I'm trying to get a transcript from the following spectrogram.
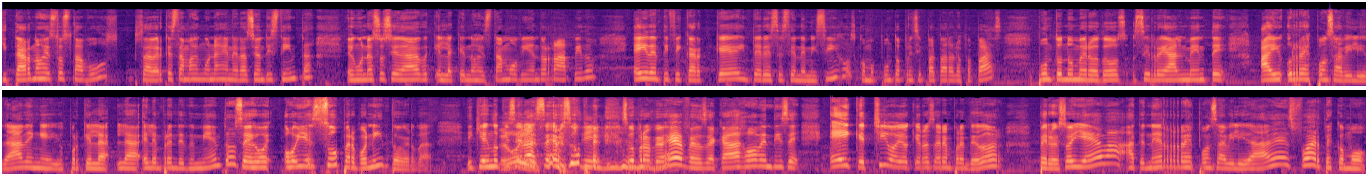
quitarnos estos tabús, saber que estamos en una generación distinta, en una sociedad en la que nos está moviendo rápido e identificar qué intereses tienen mis hijos como punto principal para los papás. Punto número dos, si realmente hay responsabilidad en ellos, porque la- la- el emprendimiento se, hoy, hoy es súper bonito, ¿verdad? ¿Y quién no quisiera oye. ser su, Sí. su propio jefe? O sea, cada joven dice, hey, qué chivo, yo quiero ser emprendedor, pero eso lleva a tener responsabilidades fuertes, como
